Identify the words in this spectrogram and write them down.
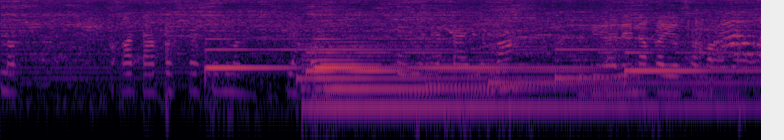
makatapos kasi maglakad. Pwede na tayo ma. Sige, halin kayo sa mga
